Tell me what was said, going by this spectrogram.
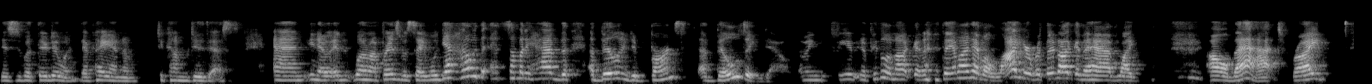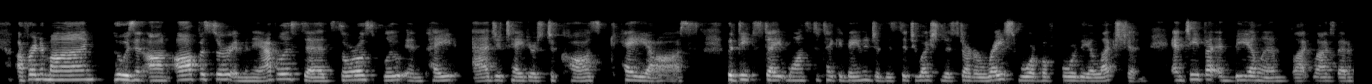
This is what they're doing. They're paying them to come do this. And you know and one of my friends would say well yeah how would somebody have the ability to burn a building down? I mean you know people are not gonna they might have a lighter but they're not gonna have like all that right a friend of mine who is an on officer in Minneapolis said Soros flew in paid agitators to cause chaos. The deep state wants to take advantage of this situation to start a race war before the election. Antifa and BLM, Black Lives Matter,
